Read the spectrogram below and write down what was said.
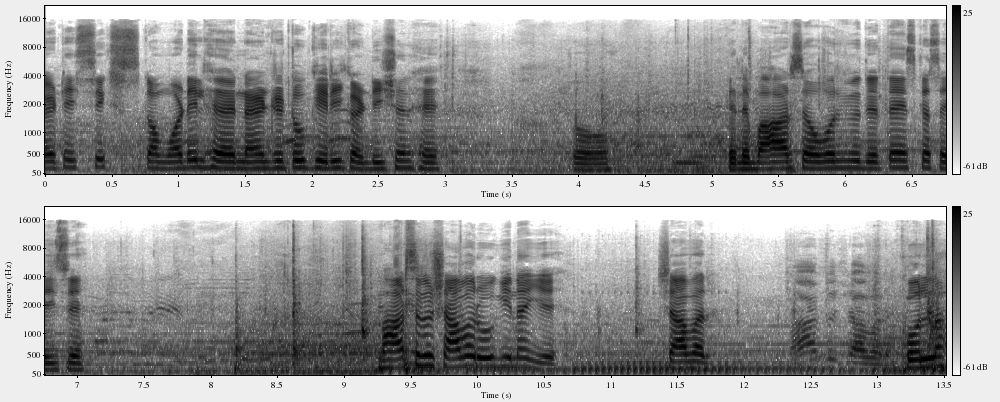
86 का मॉडल है। 92 की रिकंडीशन है। तो पहले बाहर से ओवरव्यू देते हैं इसका सही से। बाहर से तो शावर होगी ना ये? शावर बाहर से शावर खोलना।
